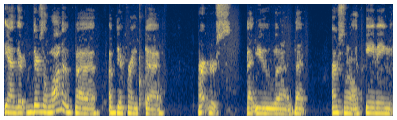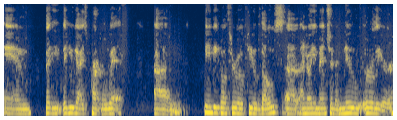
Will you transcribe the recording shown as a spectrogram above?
yeah, there, there's a lot of uh, of different uh, partners that you uh, that Arsenal Gaming and that you, that you guys partner with. Um, maybe go through a few of those. Uh, I know you mentioned Anew earlier.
